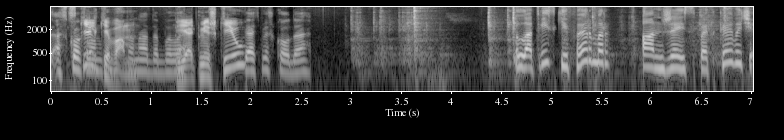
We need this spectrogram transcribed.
А скільки, Скільки вам? П'ять мішків? П'ять мішків, да? Латвійський фермер Анджей Спеткевич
